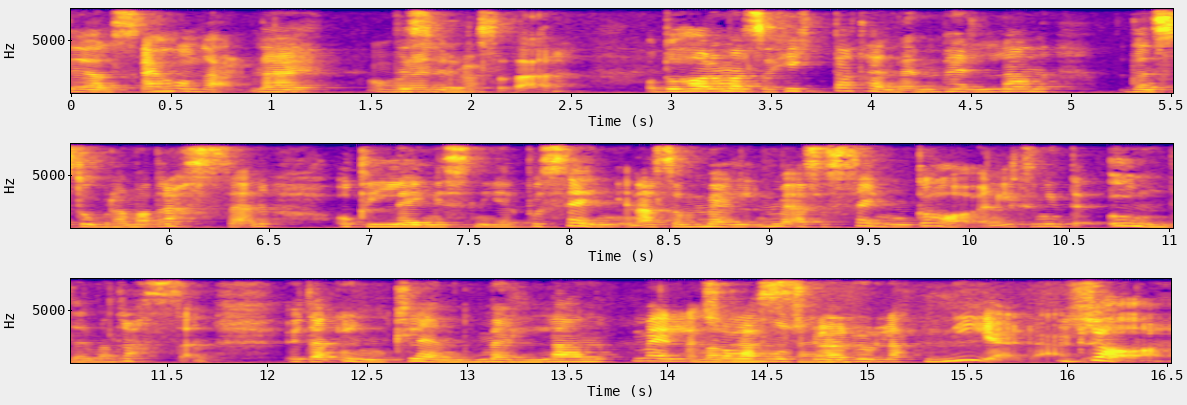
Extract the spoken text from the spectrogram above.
Det är alltså... Är hon där? Nej, vad det ser ut sådär. Och då har de alltså hittat henne mellan den stora madrassen och längst ner på sängen, alltså, mell, alltså sänggaveln, liksom inte under madrassen utan inklämd mellan Mell- som om hon skulle ha rullat ner där. Ja,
